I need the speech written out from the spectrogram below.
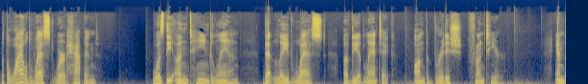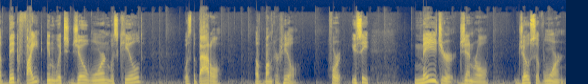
But the Wild West where it happened was the untamed land that laid west of the Atlantic on the British frontier. And the big fight in which Joe Warren was killed was the Battle of Bunker Hill. For, you see, Major General Joseph Warren,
